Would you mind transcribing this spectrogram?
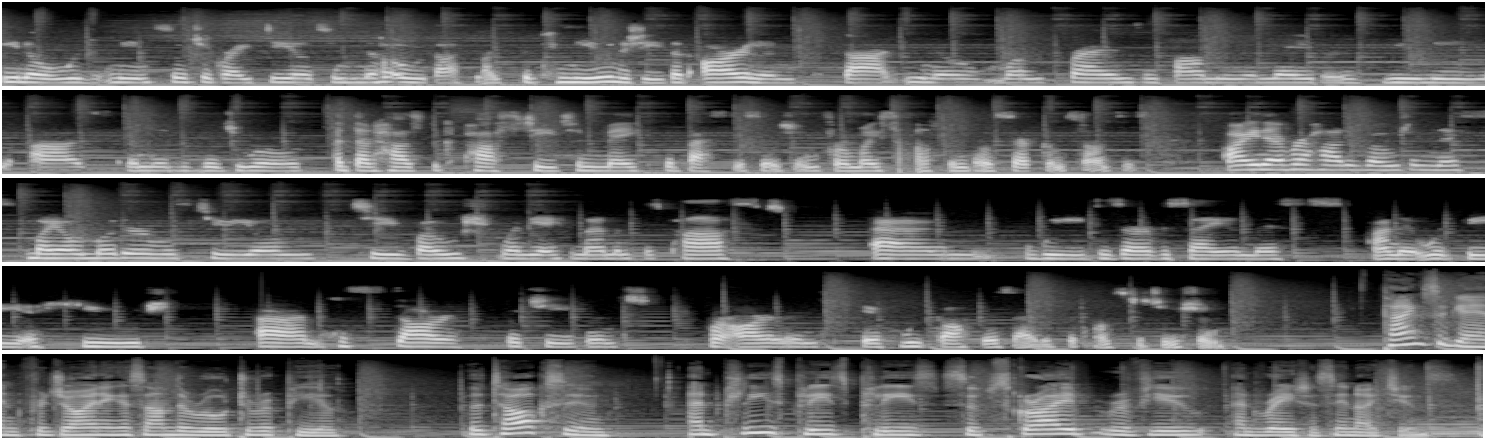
you know, it would mean such a great deal to know that, like, the community, that Ireland, that, you know, my friends and family and neighbours view me as an individual that has the capacity to make the best decision for myself in those circumstances. I never had a vote in this. My own mother was too young to vote when the Eighth Amendment was passed. Um, we deserve a say in this, and it would be a huge, um, historic achievement for Ireland if we got this out of the Constitution. Thanks again for joining us on the road to repeal. We'll talk soon, and please, please, please subscribe, review, and rate us in iTunes.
